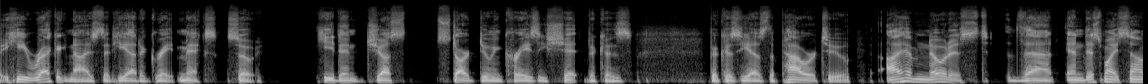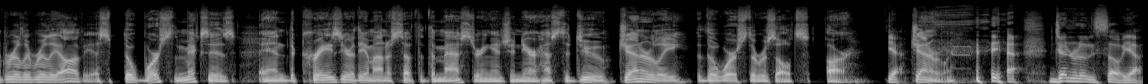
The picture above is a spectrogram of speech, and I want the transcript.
he recognized that he had a great mix, so he didn't just start doing crazy shit because because he has the power to. I have noticed that, and this might sound really, really obvious, the worse the mix is and the crazier the amount of stuff that the mastering engineer has to do, generally, the worse the results are. Yeah. Generally. yeah, generally so. Yeah,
